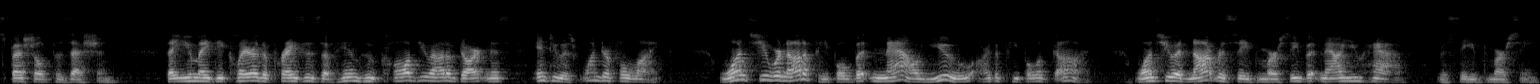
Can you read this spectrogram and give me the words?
special possession, that you may declare the praises of him who called you out of darkness into his wonderful light. Once you were not a people, but now you are the people of God. Once you had not received mercy, but now you have received mercy.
